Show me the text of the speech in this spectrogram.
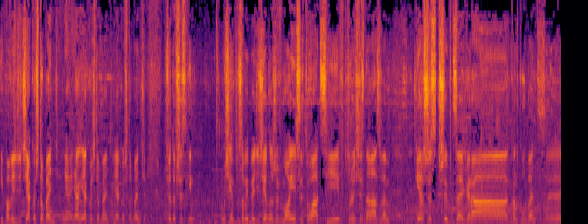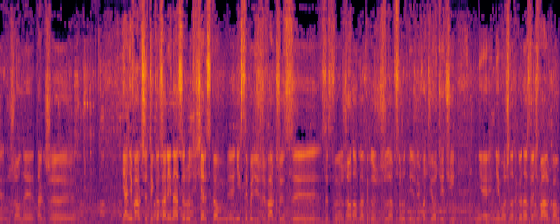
i powiedzieć, jakoś to będzie, nie? Ja- Jakoś to będzie, jakoś to będzie. Przede wszystkim musimy sobie powiedzieć jedno, że w mojej sytuacji, w której się znalazłem, pierwsze skrzypce gra konkubent y, żony, także ja nie walczę tylko z alienacją rodzicielską, nie chcę powiedzieć, że walczę z, ze swoją żoną, dlatego że absolutnie, jeżeli chodzi o dzieci, nie, nie można tego nazwać walką,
